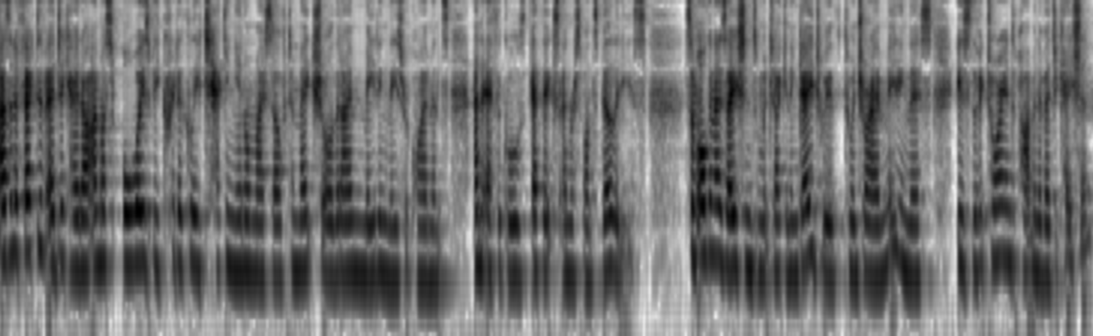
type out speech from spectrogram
As an effective educator, I must always be critically checking in on myself to make sure that I am meeting these requirements and ethical, ethics and responsibilities. Some organisations in which I can engage with to ensure I am meeting this is the Victorian Department of Education,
